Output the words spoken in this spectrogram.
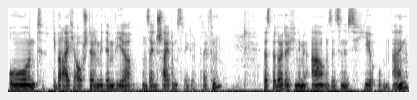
und die Bereiche aufstellen, mit denen wir unsere Entscheidungsregel treffen. Das bedeutet, ich nehme a und setze es hier oben ein.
